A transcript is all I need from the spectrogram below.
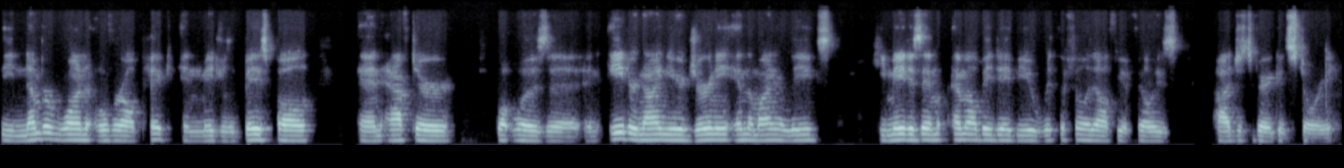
the number one overall pick in Major League Baseball. And after what was a, an eight or nine year journey in the minor leagues, he made his MLB debut with the Philadelphia Phillies. Uh, just a very good story.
